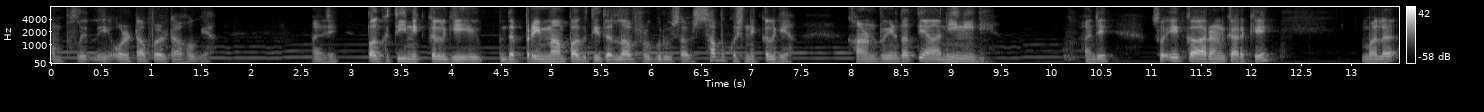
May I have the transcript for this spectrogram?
completely ਉਲਟਾ ਪੁਲਟਾ ਹੋ ਗਿਆ ਹਾਂਜੀ ਭਗਤੀ ਨਿਕਲ ਗਈ ਦਾ ਪ੍ਰੇਮਾ ਭਗਤੀ ਦਾ ਲਵ ਫॉर ਗੁਰੂ ਸਾਹਿਬ ਸਭ ਕੁਝ ਨਿਕਲ ਗਿਆ ਖਾਣ ਪੀਣ ਦਾ ਧਿਆਨ ਹੀ ਨਹੀਂ ਨੇ ਹਾਂਜੀ ਸੋ ਇਹ ਕਾਰਨ ਕਰਕੇ ਮਤਲਬ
